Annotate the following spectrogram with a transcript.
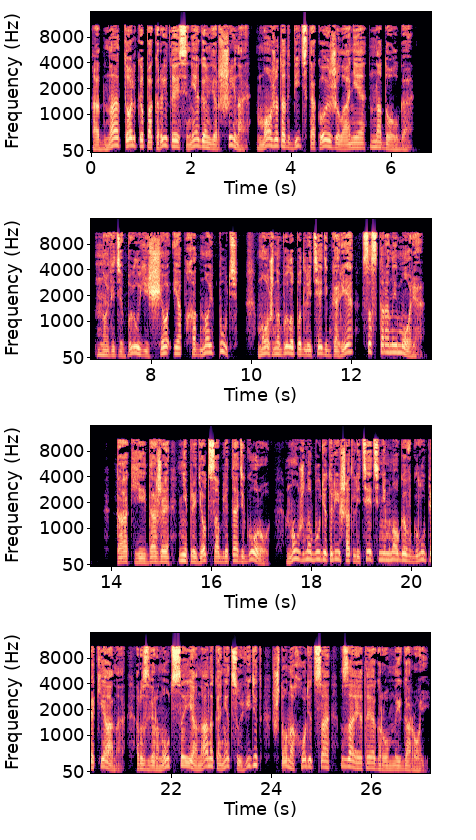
Одна только покрытая снегом вершина может отбить такое желание надолго. Но ведь был еще и обходной путь можно было подлететь к горе со стороны моря. Так ей даже не придется облетать гору, нужно будет лишь отлететь немного вглубь океана, развернуться, и она, наконец, увидит, что находится за этой огромной горой.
